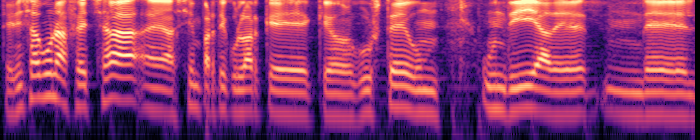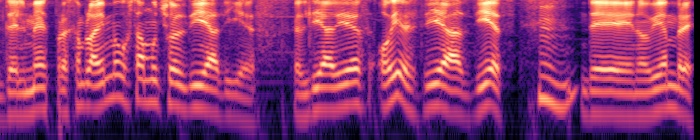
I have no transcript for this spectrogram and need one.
¿Tenéis alguna fecha eh, así en particular que, os guste? Un, un día de, del mes. Por ejemplo, a mí me gusta mucho el día 10. El día 10, hoy es día 10 hmm. de noviembre.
